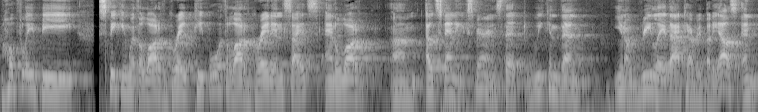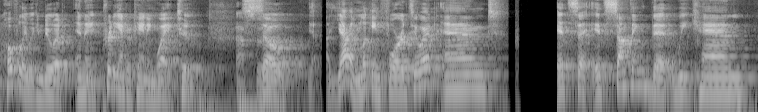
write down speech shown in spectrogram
to hopefully be speaking with a lot of great people with a lot of great insights and a lot of um, outstanding experience that we can then you know relay that to everybody else and hopefully we can do it in a pretty entertaining way too Absolutely. so yeah i'm looking forward to it and it's a, it's something that we can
